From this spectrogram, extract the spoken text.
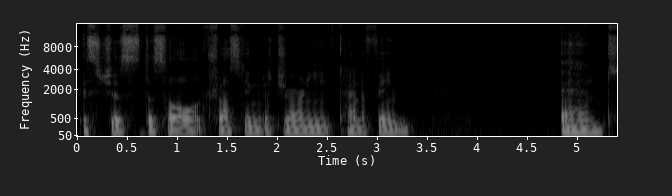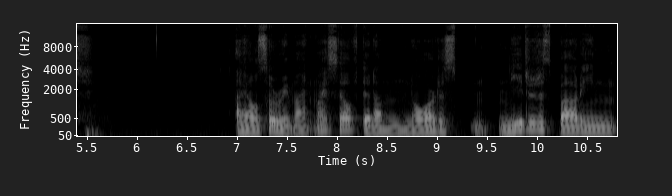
it's just this whole trusting the journey kind of thing. And I also remind myself that I'm nor this neither this body,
